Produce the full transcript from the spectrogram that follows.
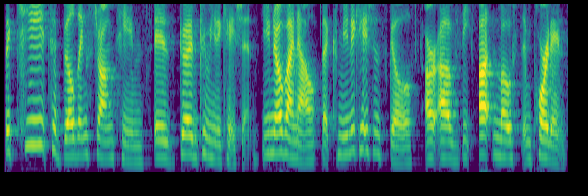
The key to building strong teams is good communication. You know by now that communication skills are of the utmost importance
